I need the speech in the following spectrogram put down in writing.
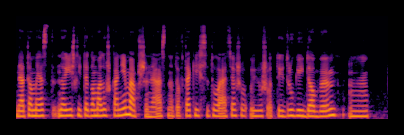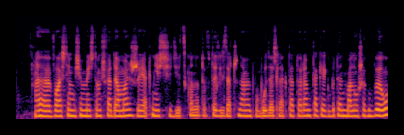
Natomiast no, jeśli tego maluszka nie ma przy nas, no to w takich sytuacjach już od tej drugiej doby mm, właśnie musimy mieć tą świadomość, że jak nieść się dziecko, no to wtedy zaczynamy pobudzać laktatorem, tak jakby ten maluszek był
